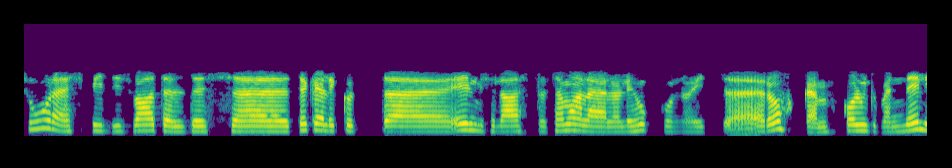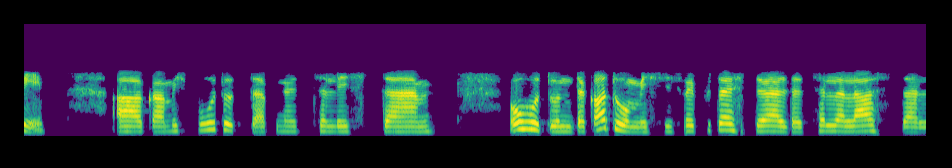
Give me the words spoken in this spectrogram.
suures pildis vaadeldes äh, tegelikult äh, eelmisel aastal samal ajal oli hukkunuid äh, rohkem, kolmkümmend neli, aga mis puudutab nüüd sellist ohutunde kadumist, siis võib tõesti öelda, et sellel aastal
